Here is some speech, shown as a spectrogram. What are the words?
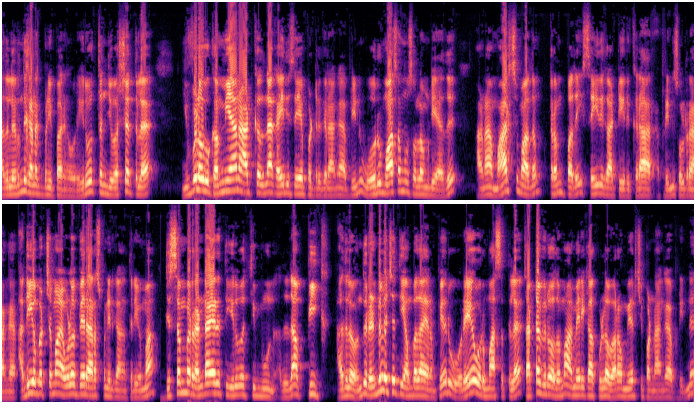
அதுல இருந்து கணக்கு பண்ணி பாருங்க. ஒரு இருபத்தஞ்சு வருஷத்துல இவ்வளவு கம்மியான ஆட்கள் தான் கைது செய்யப்பட்டிருக்கிறாங்க அப்படின்னு ஒரு மாசமும் சொல்ல முடியாது. ஆனா மார்ச் மாதம் ட்ரம்ப் அதை செய்து காட்டியிருக்கிறார் அப்படின்னு சொல்றாங்க. அதிகபட்சமா எவ்வளவு பேர் அரெஸ்ட் பண்ணிருக்காங்க தெரியுமா? டிசம்பர் ரெண்டாயிரத்தி இருபத்தி மூணு அதுதான் பீக் அதுல வந்து ரெண்டு லட்சத்தி ஐம்பதாயிரம் பேர் ஒரே ஒரு மாசத்துல சட்டவிரோதமா அமெரிக்காக்குள்ள வர முயற்சி பண்ணாங்க அப்படின்னு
